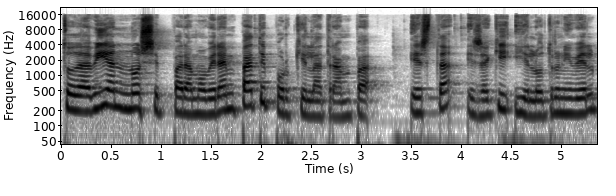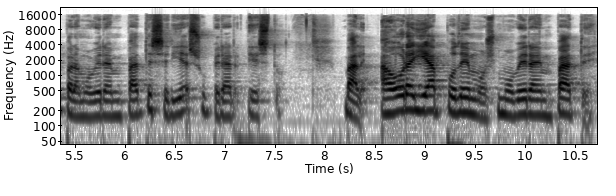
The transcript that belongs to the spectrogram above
todavía no se para mover a empate porque la trampa esta es aquí y el otro nivel para mover a empate sería superar esto. Vale, ahora ya podemos mover a empate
